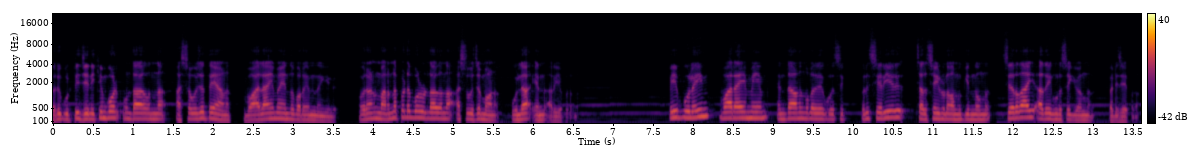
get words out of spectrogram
ഒരു കുട്ടി ജനിക്കുമ്പോൾ ഉണ്ടാകുന്ന അശൗചത്തെയാണ് വാലായ്മ എന്ന് പറയുന്നതെങ്കിൽ ഒരാൾ മരണപ്പെടുമ്പോൾ ഉണ്ടാകുന്ന അശൗചമാണ് പുല എന്ന് അറിയപ്പെടുന്നത്. ഈ പുലയും വാലായ്മയും എന്താണെന്നുള്ളതിനെക്കുറിച്ച് ഒരു ചെറിയൊരു ചർച്ചയിലൂടെ നമുക്ക് ഇന്നൊന്ന് ചെറുതായി അതേക്കുറിച്ചേക്ക് ഒന്ന് പരിചയപ്പെടാം.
